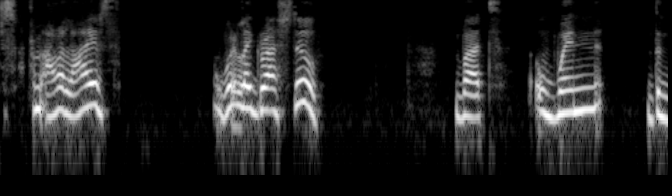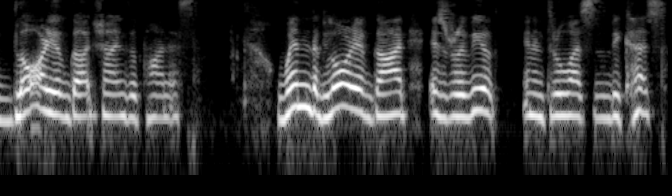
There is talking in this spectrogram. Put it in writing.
just from our lives. We're like grass too. But when the glory of God shines upon us, when the glory of God is revealed in and through us because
